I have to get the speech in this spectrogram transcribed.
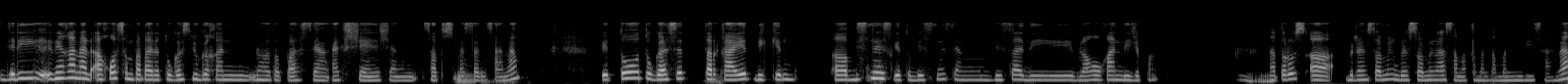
jadi ini kan ada aku sempat ada tugas juga kan waktu pas yang exchange yang satu semester hmm. di sana itu tugasnya terkait bikin uh, bisnis gitu bisnis yang bisa dilakukan di Jepang. Hmm. Nah terus uh, brainstorming brainstorming lah sama teman-teman di sana.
